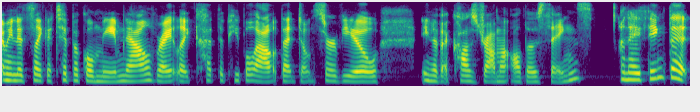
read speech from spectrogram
I mean, it's like a typical meme now, right? Like cut the people out that don't serve you, you know, that cause drama, all those things. And I think that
